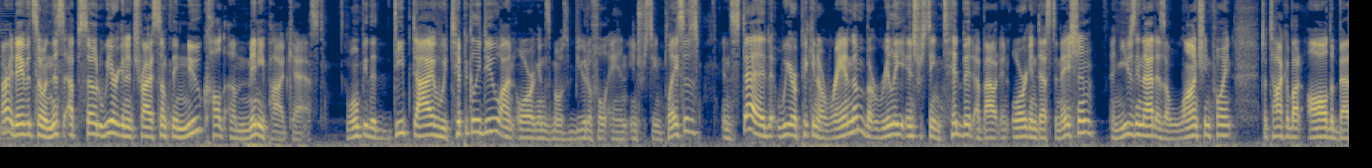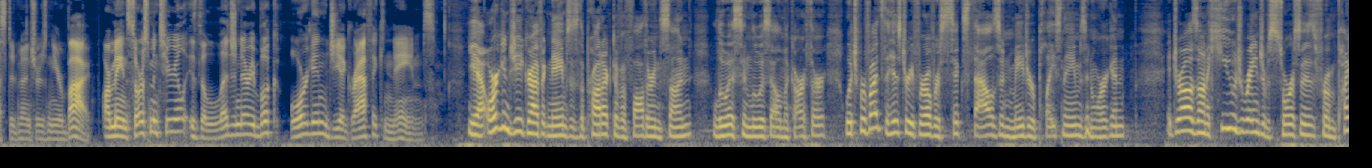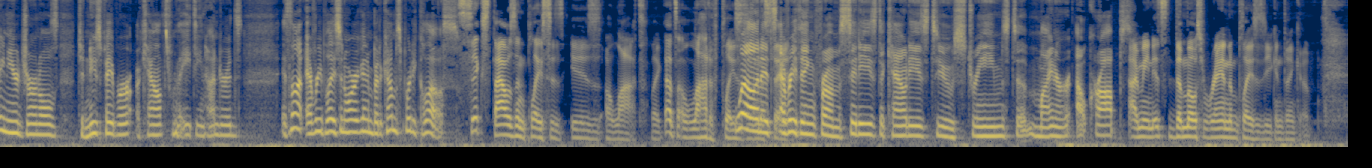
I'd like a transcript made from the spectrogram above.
All right, David. So, in this episode, we are going to try something new called a mini podcast. It won't be the deep dive we typically do on Oregon's most beautiful and interesting places. Instead, we are picking a random but really interesting tidbit about an Oregon destination and using that as a launching point to talk about all the best adventures nearby. Our main source material is the legendary book Oregon Geographic Names. Yeah, Oregon Geographic Names is the product of a father and son, Lewis and Lewis L. McArthur, which provides the history for over 6,000 major place names in Oregon. It draws on a huge range of sources from pioneer journals to newspaper accounts from the 1800s. It's not every place in Oregon, but it comes pretty close. 6,000 places is a lot. Like, that's a lot of places. Well, and it's state. everything from cities to counties to streams to minor outcrops. I mean, it's the most random places you can think of.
